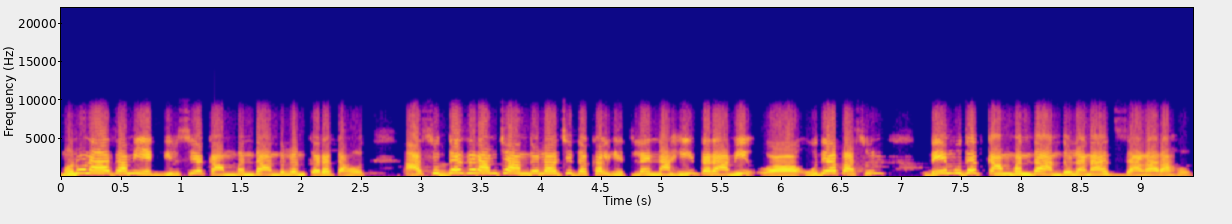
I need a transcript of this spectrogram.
म्हणून आज आम्ही एक दिवसीय काम बंद आंदोलन करत आहोत. आज सुद्धा जर आमच्या आंदोलनाची दखल घेतली नाही तर आम्ही उद्यापासून बेमुदत काम बंद आंदोलनात जाणार आहोत.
